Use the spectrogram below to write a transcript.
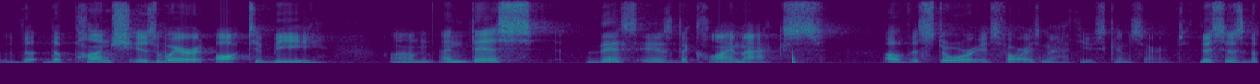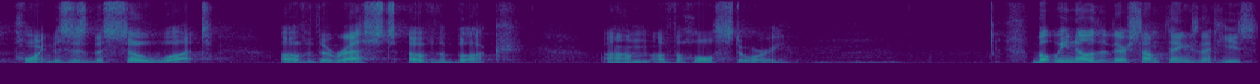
the, the punch is where it ought to be um, and this, this is the climax of the story as far as Matthew is concerned. This is the point. This is the so what of the rest of the book, um, of the whole story. But we know that there's some things that he's,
